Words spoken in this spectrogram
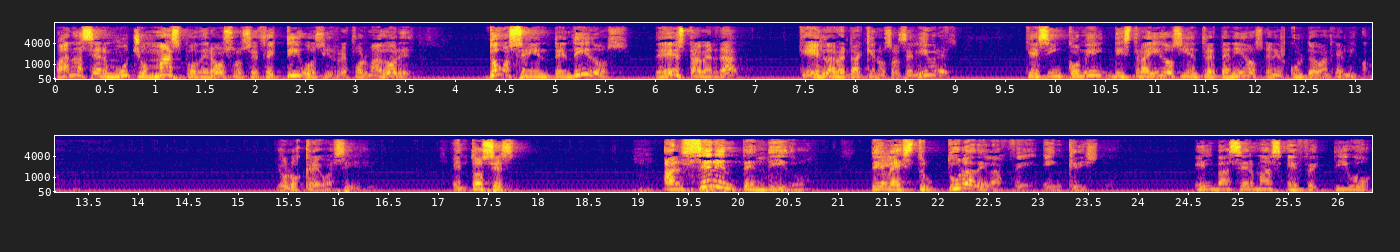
Van a ser mucho más poderosos, efectivos y reformadores. Doce entendidos de esta verdad, que es la verdad que nos hace libres, que cinco mil distraídos y entretenidos en el culto evangélico. Yo lo creo así. Entonces, al ser entendido de la estructura de la fe en Cristo, Él va a ser más efectivo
